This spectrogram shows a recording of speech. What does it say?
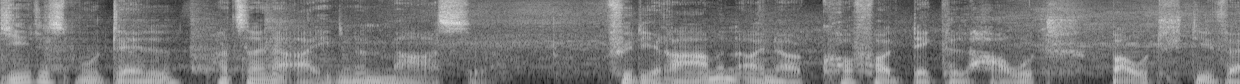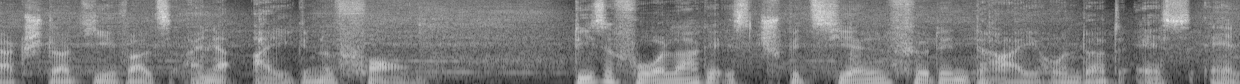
Jedes Modell hat seine eigenen Maße. Für die Rahmen einer Kofferdeckelhaut baut die Werkstatt jeweils eine eigene Form. Diese Vorlage ist speziell für den 300 SL.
